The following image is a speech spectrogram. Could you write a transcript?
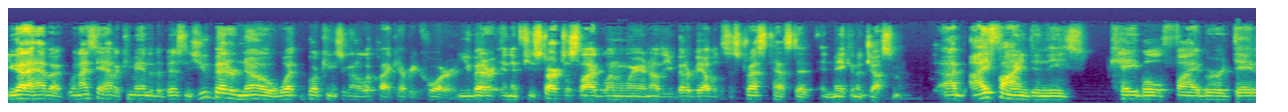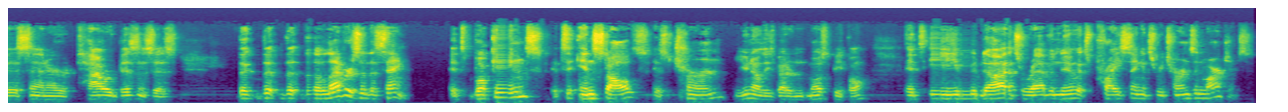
you got to have a when i say have a command of the business you better know what bookings are going to look like every quarter you better and if you start to slide one way or another you better be able to stress test it and make an adjustment i, I find in these cable fiber data center tower businesses the, the, the, the levers are the same it's bookings it's installs it's churn. You know these better than most people. It's ebitda it's revenue it's pricing it's returns and margins.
